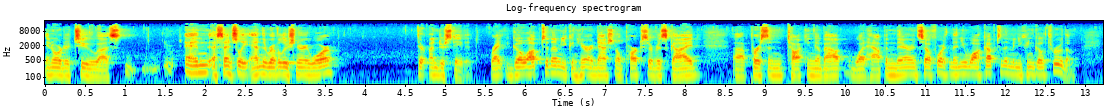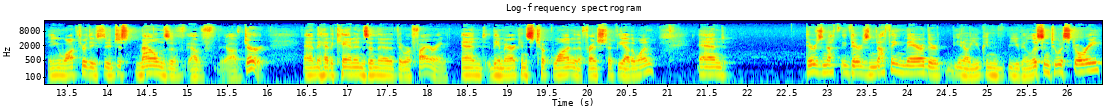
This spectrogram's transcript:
in order to uh, end essentially end the revolutionary war they're understated right you go up to them you can hear a national park service guide uh, person talking about what happened there and so forth and then you walk up to them and you can go through them and you can walk through these. They're just mounds of, of, of dirt. And they had the cannons in there that they were firing. And the Americans took one and the French took the other one. And there's nothing there's nothing there there you know you can you can listen to a story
